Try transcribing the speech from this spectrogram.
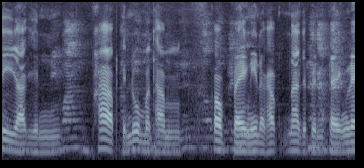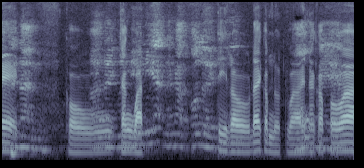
ที่อยากเห็นภาพเห็นรูปมาทำก็แปลงนี้นะครับ น่าจะเป็นแปลงแรกของจังหวัดที่เราได้กำหนดไว้นะครับ เพราะว่า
